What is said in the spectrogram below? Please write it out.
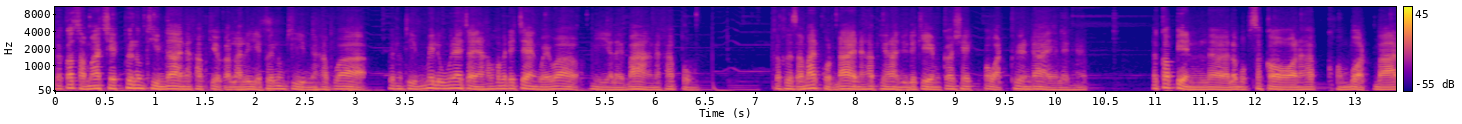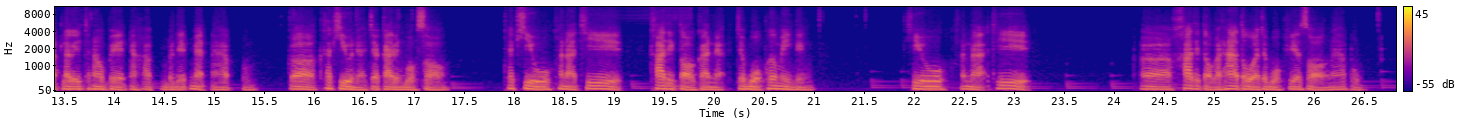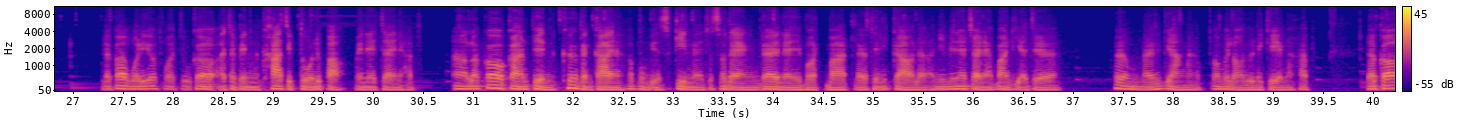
แล้วก็สามารถเช็คเพื่อนร่วมทีมได้นะครับ เกี่ยวกับรายละเอียดเพื่อนร่วมทีมนะครับว่าเพื่อนร่วมทีมไม่รู้ไม่แน่ใจนะครับเขาไม่ได้แจ้งไว้ว่ามีอะไรบ้างนะครับ ผม ก็คือสามารถกดได้นะครับขณะอยู่ในเกมก็เช็คประวัติเพื่อนได้อะไรนะครับ แล้วก็เปลี่ยนระบบสกอร์นะครับของบอร์ดบาร์สแล้วก็อินเทอร์เน็ตเบสนะครับเบสแมทนะครับผมก็ถ้าคิวเนี่ยจะกลายเป็นบวก2 ถ้าคิวขณะที่ค่าติดต่อกันเนี่ยจะบวกเพิ่มอีกหนึ่งคิวขณะที่ค่าติดต่อกัน 5 ตัวจะบวกทีละสองนะครับผม แล้วก็ Warrior Fortune ก็อาจจะเป็นค่า 10 ตัวหรือเปล่า ไม่แน่ใจนะครับอ่าแล้วก็การเปลี่ยนเครื่องแต่งกายนะครับผมเปลี่ยนสกินเนี่ยจะแสดงได้ในบอร์ดบาร์แล้วเทนิคกาวแล้ว อันนี้ไม่แน่ใจนะบางทีอาจจะเพิ่มอะไรทุกอย่างนะครับ ต้องไปรอดูในเกมนะครับ แล้วก็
